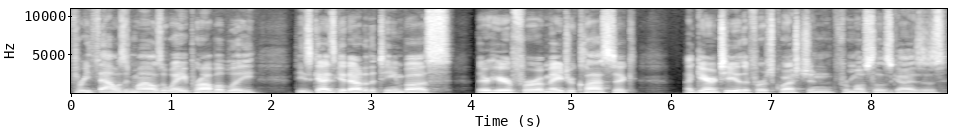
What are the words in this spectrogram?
three thousand miles away, probably. These guys get out of the team bus. They're here for a major classic. I guarantee you, the first question for most of those guys is,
